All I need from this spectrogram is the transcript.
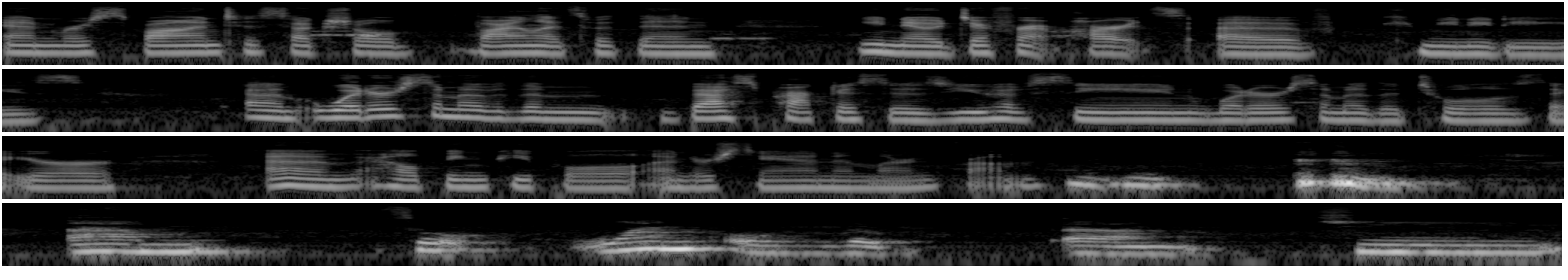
and respond to sexual violence within, you know, different parts of communities, um, what are some of the best practices you have seen? What are some of the tools that you're um, helping people understand and learn from? Mhm. um, so one of the um, key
